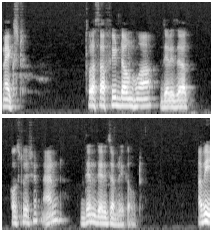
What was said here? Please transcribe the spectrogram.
Next थोड़ा सा फ़ीड डाउन हुआ there is a constellation and then there is a breakout अभी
